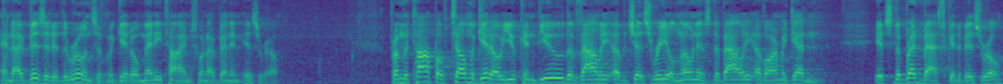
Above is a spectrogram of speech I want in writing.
and I've visited the ruins of Megiddo many times when I've been in Israel. From the top of Tel Megiddo, you can view the valley of Jezreel, known as the Valley of Armageddon. It's the breadbasket of Israel,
